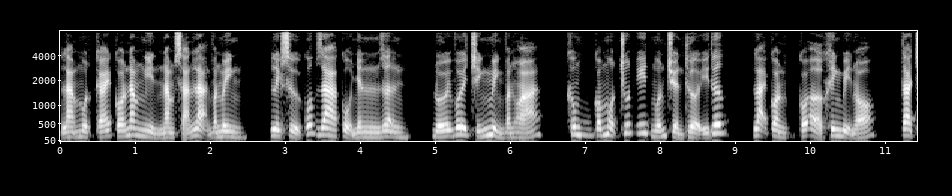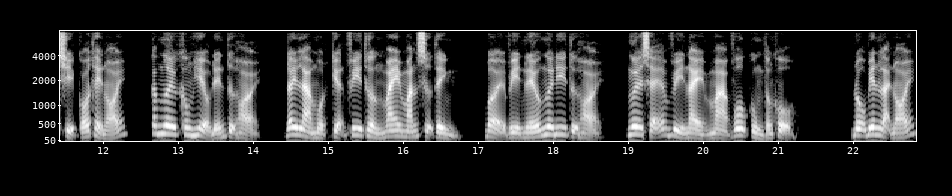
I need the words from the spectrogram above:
làm một cái có 5.000 năm sán lạn văn minh, lịch sử quốc gia cổ nhân dân, đối với chính mình văn hóa, không có một chút ít muốn truyền thừa ý thức, lại còn có ở khinh bị nó, ta chỉ có thể nói, các ngươi không hiểu đến tự hỏi, đây là một kiện phi thường may mắn sự tình, bởi vì nếu ngươi đi tự hỏi, ngươi sẽ vì này mà vô cùng thống khổ. Độ biên lại nói,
